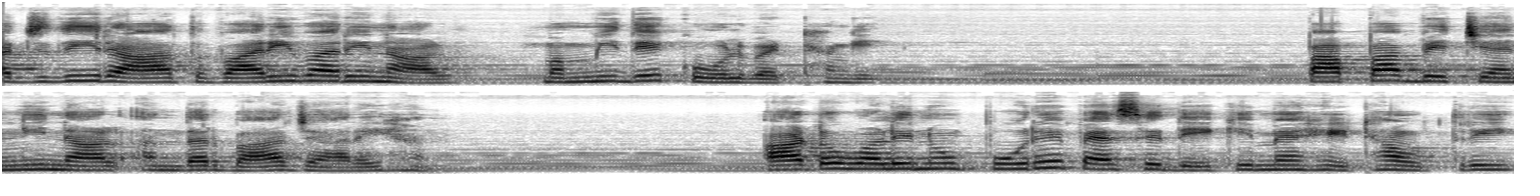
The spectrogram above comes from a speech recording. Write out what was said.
ਅੱਜ ਦੀ ਰਾਤ ਵਾਰੀ-ਵਾਰੀ ਨਾਲ ਮੰਮੀ ਦੇ ਕੋਲ ਬੈਠਾਂਗੇ। ਪਾਪਾ ਬੇਚੈਨੀ ਨਾਲ ਅੰਦਰ ਬਾਹਰ ਜਾ ਰਹੇ ਹਨ। ਆਟੋ ਵਾਲੇ ਨੂੰ ਪੂਰੇ ਪੈਸੇ ਦੇ ਕੇ ਮੈਂ ਹੇਠਾਂ ਉਤਰੀ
